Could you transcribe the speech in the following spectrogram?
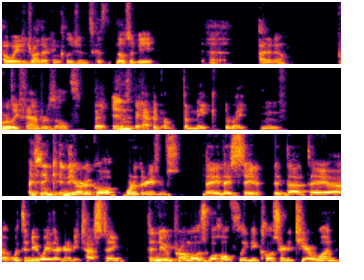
a way to draw their conclusions because those would be, uh, I don't know, poorly found results that In- they happen to, to make the right move. I think in the article, one of the reasons they they stated that they uh, with the new way they're going to be testing, the new promos will hopefully be closer to tier one.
